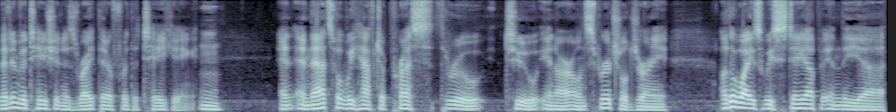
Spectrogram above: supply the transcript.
that invitation is right there for the taking. Mm. And and that's what we have to press through to in our own spiritual journey. Otherwise we stay up in the uh,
